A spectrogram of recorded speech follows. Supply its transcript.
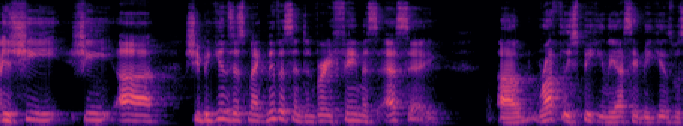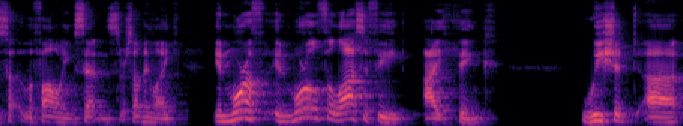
is she she uh, she begins this magnificent and very famous essay. Uh, roughly speaking, the essay begins with the following sentence, or something like, "In moral in moral philosophy, I think we should uh,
